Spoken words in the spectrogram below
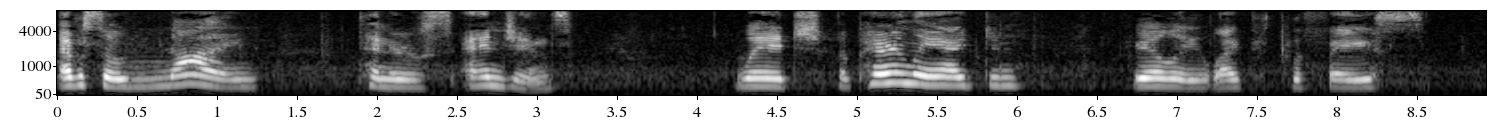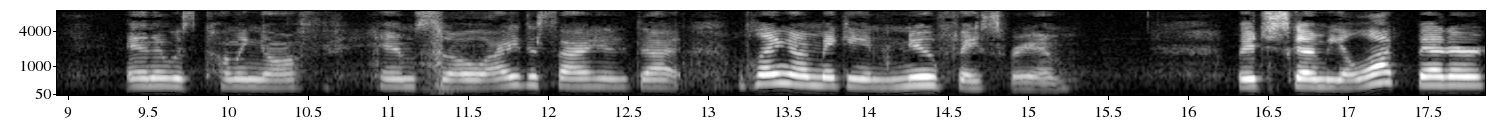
episode 9, Tender's Engines, which apparently I didn't really like the face, and it was coming off him, so I decided that I'm planning on making a new face for him, which is going to be a lot better,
